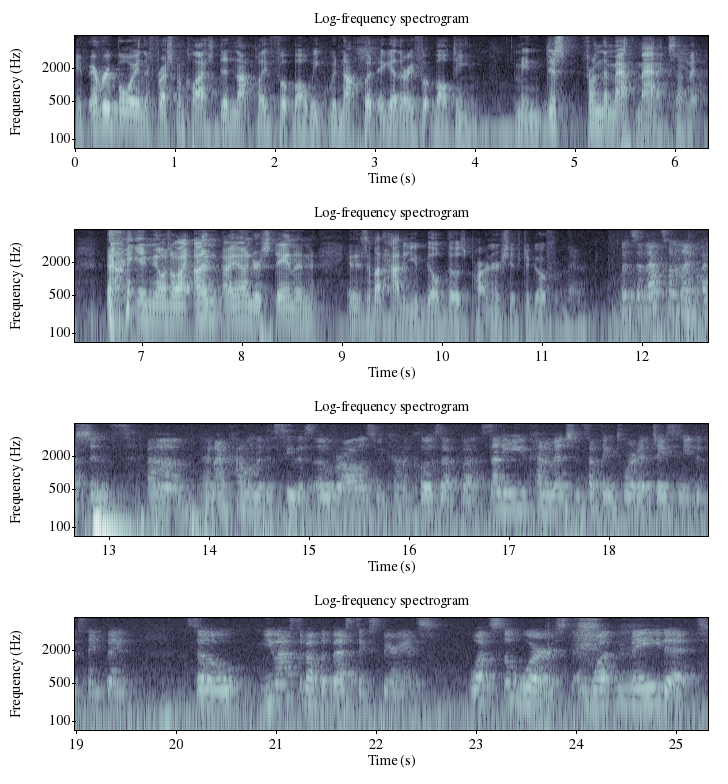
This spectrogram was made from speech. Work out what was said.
If every boy in the freshman class did not play football, we would not put together a football team. I mean, just from the mathematics of it. and you know, so I un, I understand, and, and it's about how do you build those partnerships to go from there. But so that's one of my questions, um, and I kind of wanted to see this overall as we kind of close up. But Sunny, you kind of mentioned something toward it. Jason, you did the same thing. So you asked about the best experience. What's the worst, and what made it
